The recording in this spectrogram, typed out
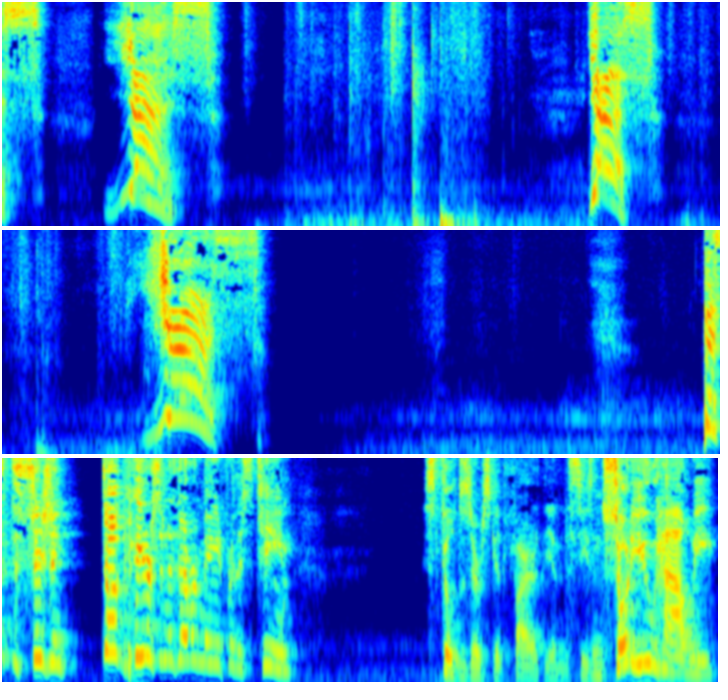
Yes! Yes! Yes! Yes! Best decision Doug Pederson has ever made for this team. Still deserves to get fired at the end of the season. So do you, Howie.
